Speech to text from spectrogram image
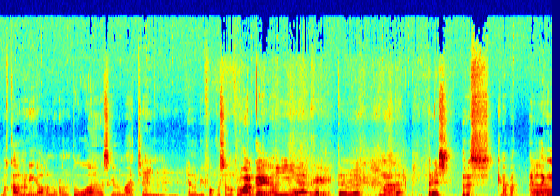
Bakal meninggalkan orang tua segala macem Mm. dan lebih fokus sama keluarga ya. iya Oke. betul. Nah, Terus terus kenapa? Ada eh, lagi?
